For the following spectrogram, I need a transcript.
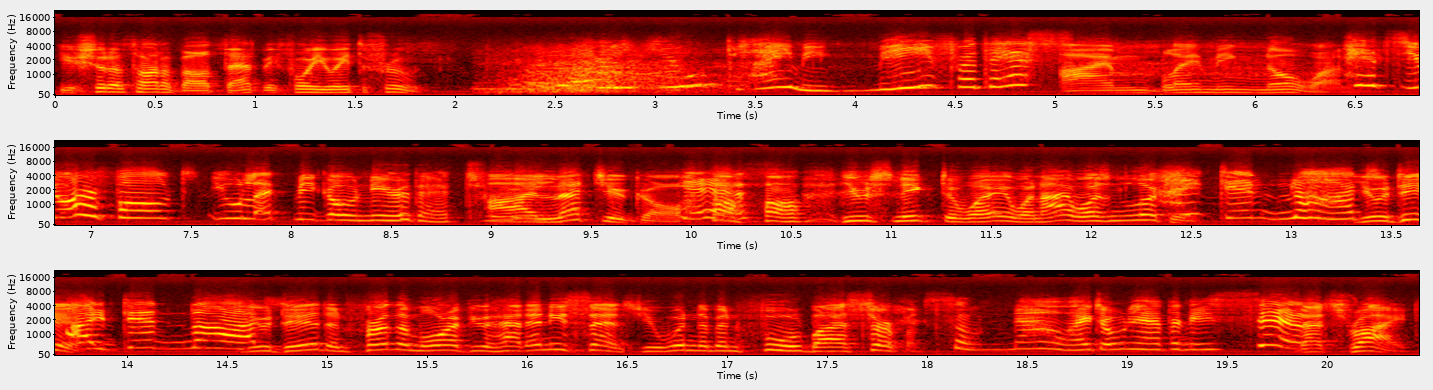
You should have thought about that before you ate the fruit. Are you blaming me for this? I'm blaming no one. It's your fault. You let me go near that tree. I let you go. Yes. you sneaked away when I wasn't looking. I did not. You did. I did not. You did, and furthermore, if you had any sense, you wouldn't have been fooled by a serpent. So now I don't have any sense. That's right.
